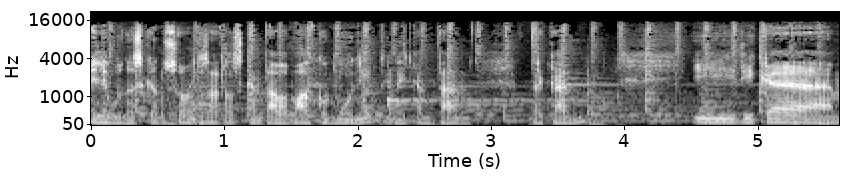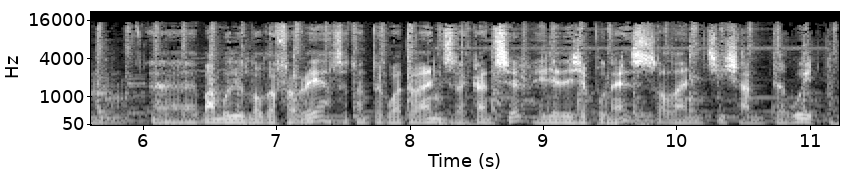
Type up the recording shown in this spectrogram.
ell algunes cançons, les altres cantava Malcolm Mooney, primer cantant de cant, i dir que eh, va morir el 9 de febrer, als 74 anys de càncer. Ell era japonès, l'any 68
